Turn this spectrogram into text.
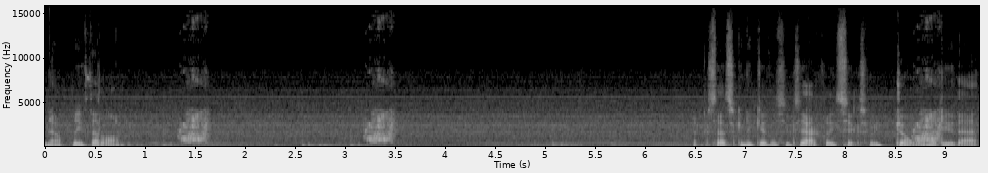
No, leave that alone. Because that's going to give us exactly 6. We don't want to do that.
